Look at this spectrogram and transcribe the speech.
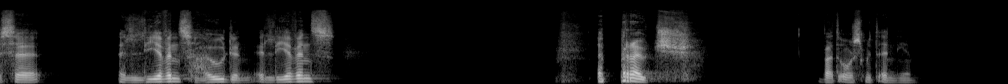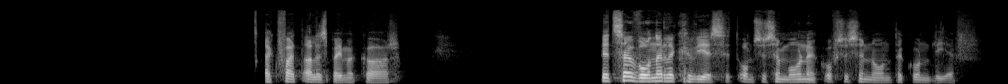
is 'n 'n lewenshouding, 'n lewens approach wat ons moet inneem. Ek vat alles bymekaar. Dit sou wonderlik gewees het om soos 'n monnik of soos 'n non te kon leef.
